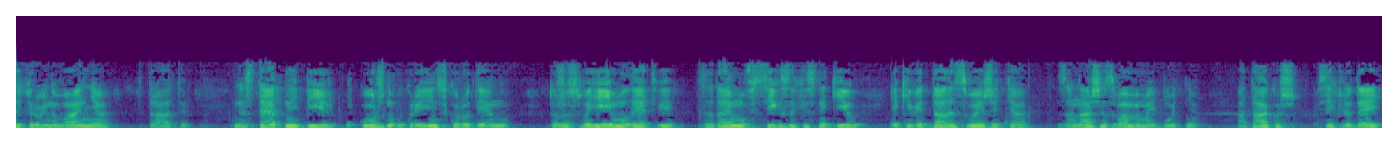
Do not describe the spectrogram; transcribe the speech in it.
Містить руйнування, втрати, нестерпний біль у кожну українську родину. Тож у своїй молитві згадаємо всіх захисників, які віддали своє життя за наше з вами майбутнє, а також всіх людей,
